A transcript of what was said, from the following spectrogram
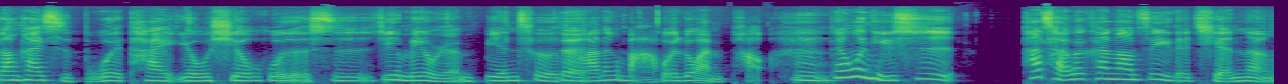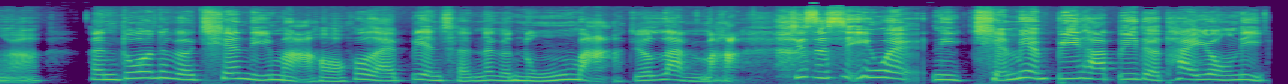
刚开始不会太优秀，或者是因为没有人鞭策他，那个马会乱跑。嗯，但问题是，他才会看到自己的潜能啊。很多那个千里马哈，后来变成那个奴马，就烂马。其实是因为你前面逼他逼得太用力，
